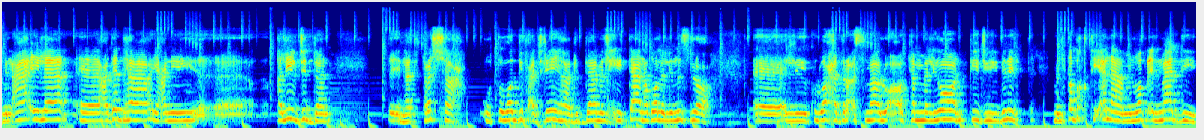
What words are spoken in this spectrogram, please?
من عائلة آه عددها يعني قليل جدا إنها تترشح. وتوقف عجريها قدام الحيتان هذول اللي نزلوا آه اللي كل واحد رأس ماله آه كم مليون. تيجي بنت من طبقتي أنا من وضعي المادي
